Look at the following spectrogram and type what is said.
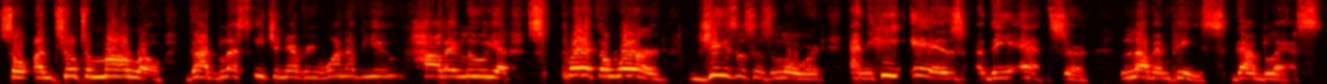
So until tomorrow, God bless each and every one of you. Hallelujah. Spread the word. Jesus is Lord, and He is the answer. Love and peace. God bless.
